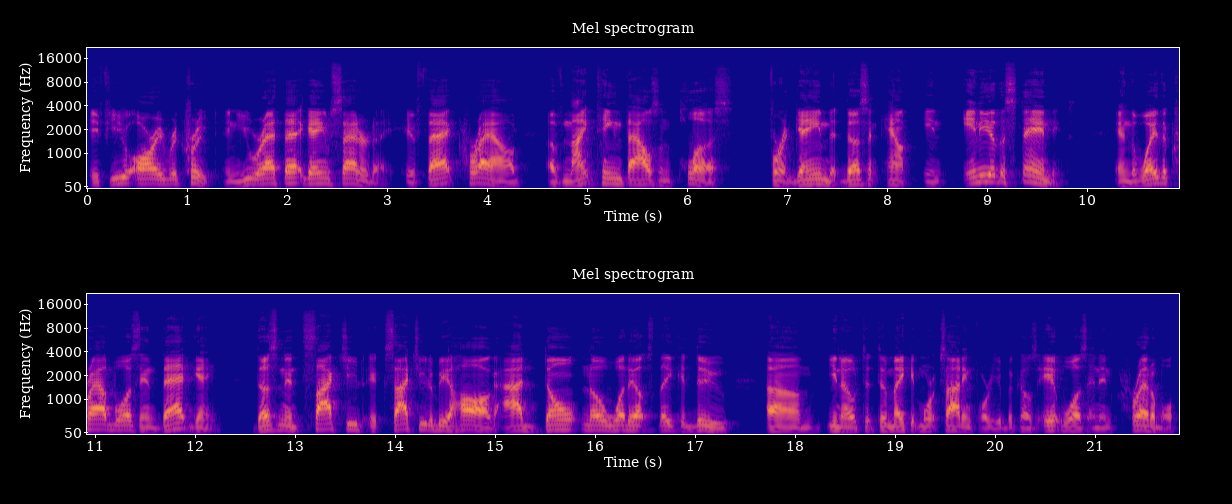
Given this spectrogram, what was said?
if you are a recruit and you were at that game Saturday, if that crowd of 19,000 plus for a game that doesn't count in any of the standings, and the way the crowd was in that game doesn't excite you excite you to be a hog, I don't know what else they could do, um, you know, to, to make it more exciting for you because it was an incredible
